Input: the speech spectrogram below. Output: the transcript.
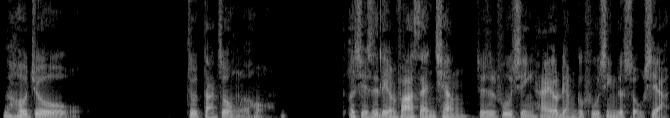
然后就就打中了哦，而且是连发三枪，就是父亲还有两个父亲的手下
